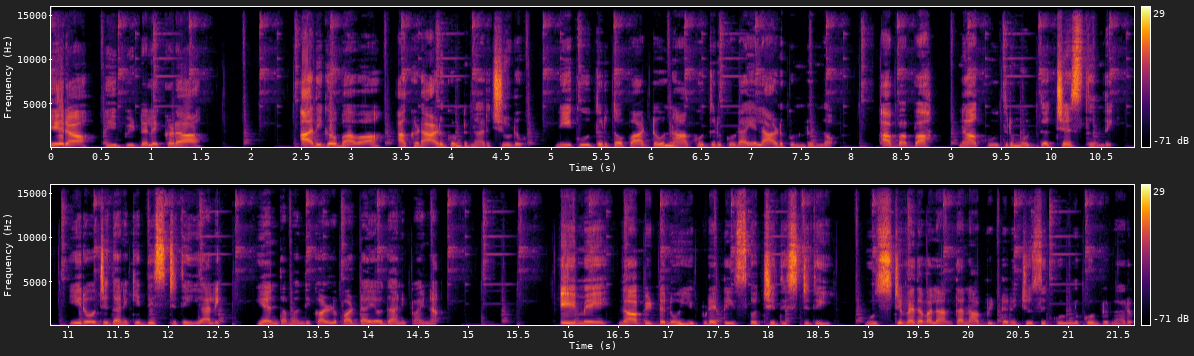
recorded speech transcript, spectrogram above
ఏరా నీ బిడ్డలెక్కడా? అదిగో బావా అక్కడ ఆడుకుంటున్నారు చూడు. నీ కూతురుతో పాటు నా కూతురు కూడా ఎలా ఆడుకుంటుందో. అబ్బబ్బా నా కూతురు ముద్దొచ్చేస్తుంది. ఈ రోజు దానికి దిష్టి తీయాలి. ఎంతమంది కళ్ళు పడ్డాయో దానిపైన. ఏమే నా బిడ్డను ఇప్పుడే తీసుకొచ్చి దిష్టి తీయి. ముష్టి వెదవలంతా నా బిడ్డని చూసి కుళ్ళుకుంటున్నారు.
